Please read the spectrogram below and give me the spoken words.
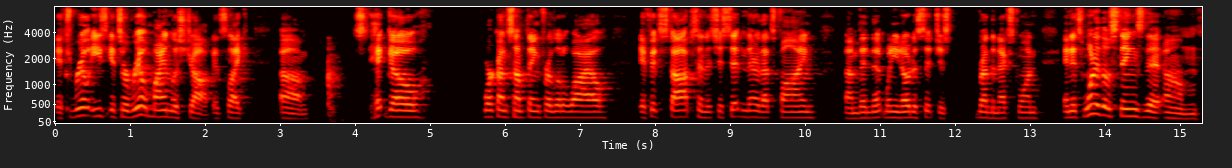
it's real easy. It's a real mindless job. It's like um, hit go, work on something for a little while. If it stops and it's just sitting there, that's fine. Um, then that, when you notice it, just run the next one. And it's one of those things that um,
